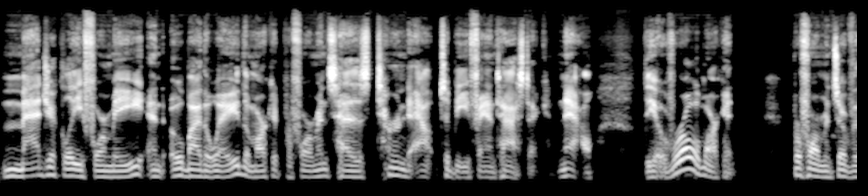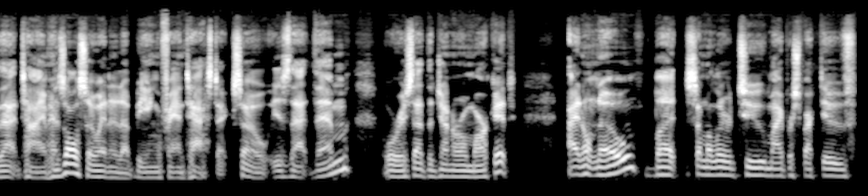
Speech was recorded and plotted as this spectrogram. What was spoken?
magically for me. And oh, by the way, the market performance has turned out to be fantastic. Now, the overall market performance over that time has also ended up being fantastic. So, is that them or is that the general market? I don't know, but similar to my perspective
